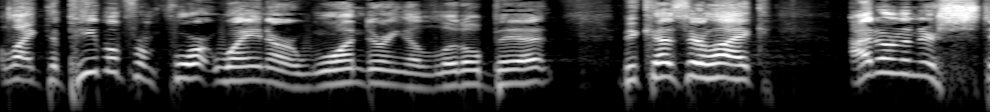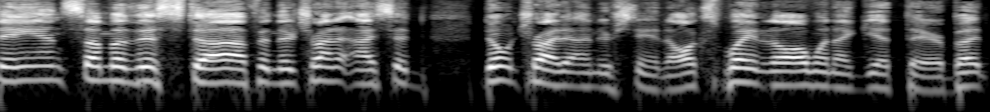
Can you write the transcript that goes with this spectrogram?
like the people from Fort Wayne are wondering a little bit because they're like, I don't understand some of this stuff. And they're trying to, I said, don't try to understand. I'll explain it all when I get there. But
